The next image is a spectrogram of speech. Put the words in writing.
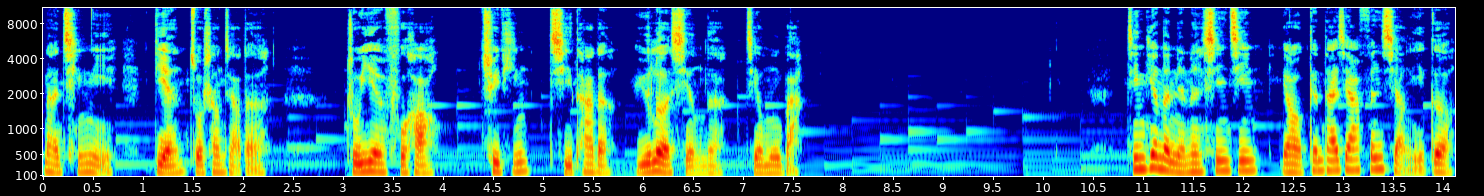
那请你点左上角的主页符号，去听其他的娱乐型的节目吧。今天的娘娘心经要跟大家分享一个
